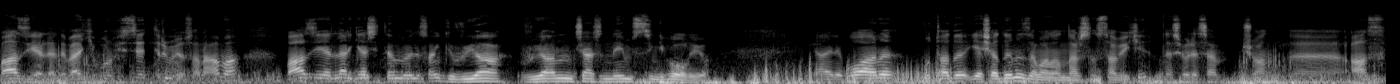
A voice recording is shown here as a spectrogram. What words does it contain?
bazı yerlerde. Belki bunu hissettirmiyor sana ama bazı yerler gerçekten böyle sanki rüya rüyanın içerisindeymişsin gibi oluyor. Yani bu anı, bu tadı yaşadığınız zaman anlarsınız tabii ki. Ne söylesem şu an eee, az.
